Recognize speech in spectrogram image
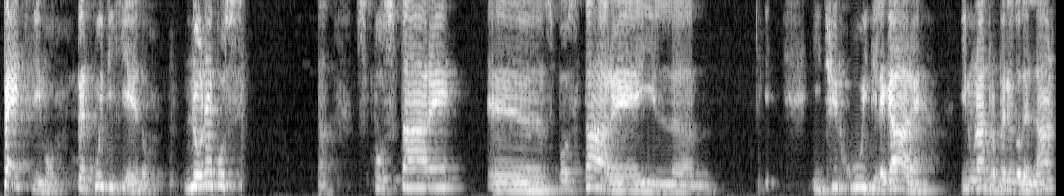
pessimo. Per cui ti chiedo, non è possibile spostare, eh, spostare il, i, i circuiti, le gare in un altro periodo dell'anno?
